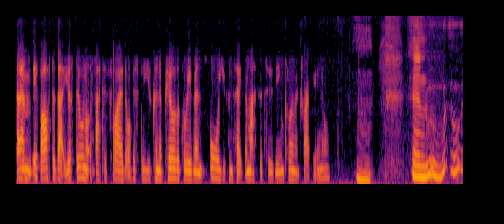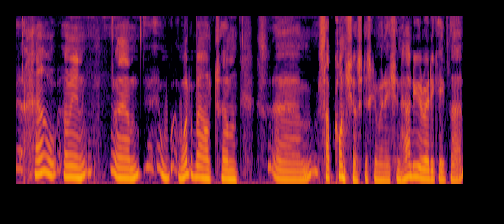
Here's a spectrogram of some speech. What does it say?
Um, if after that you're still not satisfied, obviously you can appeal the grievance or you can take the matter to the employment tribunal. Mm. And how, I mean, um, what about um, um, subconscious discrimination? How do you eradicate that?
